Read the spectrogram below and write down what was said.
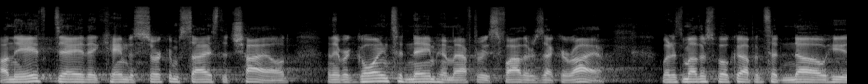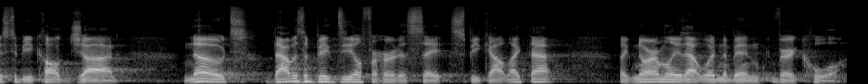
On the eighth day, they came to circumcise the child, and they were going to name him after his father, Zechariah. But his mother spoke up and said, No, he is to be called John. Note, that was a big deal for her to say, speak out like that. Like, normally, that wouldn't have been very cool.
